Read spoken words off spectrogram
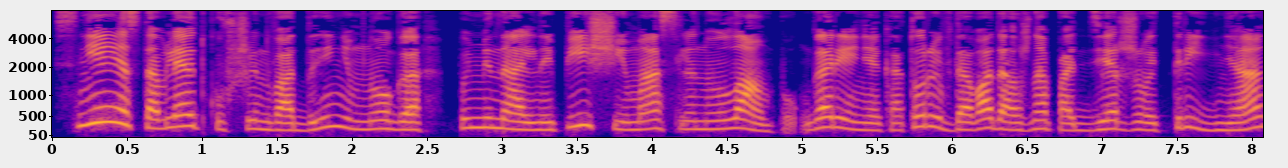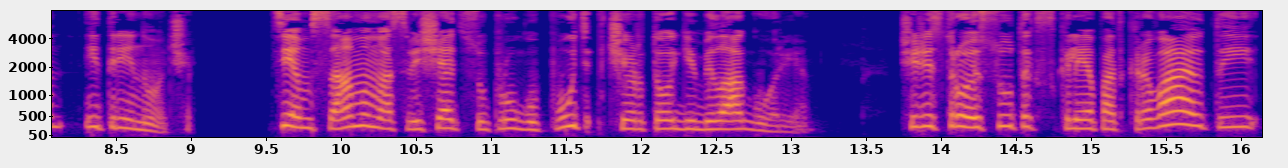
С ней оставляют кувшин воды, немного поминальной пищи и масляную лампу, горение которой вдова должна поддерживать три дня и три ночи. Тем самым освещать супругу путь в чертоге Белогорья. Через трое суток склеп открывают и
